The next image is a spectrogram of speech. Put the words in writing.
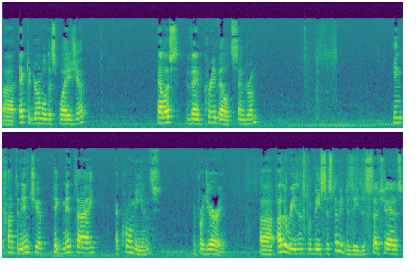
uh, ectodermal dysplasia, Ellis Van Creveld syndrome, incontinentia pigmenti achromians, and progeria. Uh, other reasons would be systemic diseases such as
